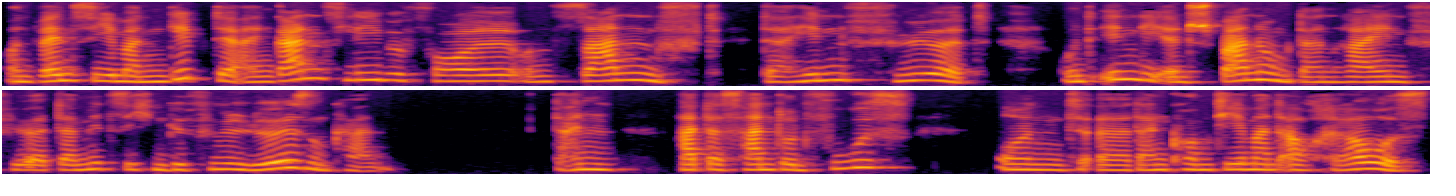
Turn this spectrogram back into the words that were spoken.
Und wenn es jemanden gibt, der einen ganz liebevoll und sanft dahin führt und in die Entspannung dann reinführt, damit sich ein Gefühl lösen kann, dann hat das Hand und Fuß und äh, dann kommt jemand auch raus.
